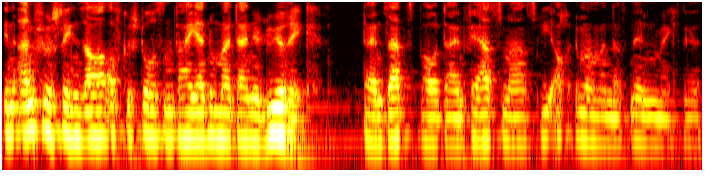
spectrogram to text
in Anführungsstrichen sauer aufgestoßen, weil ja nun mal deine Lyrik, dein Satzbau, dein Versmaß, wie auch immer man das nennen möchte,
